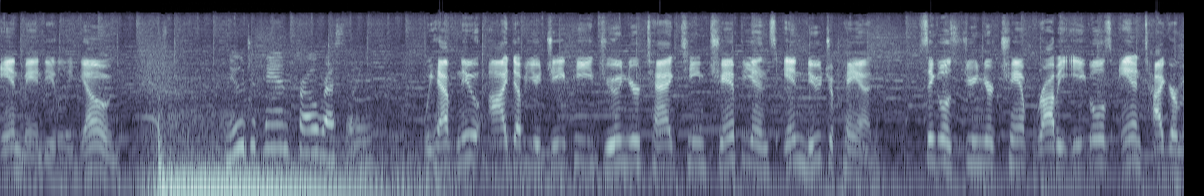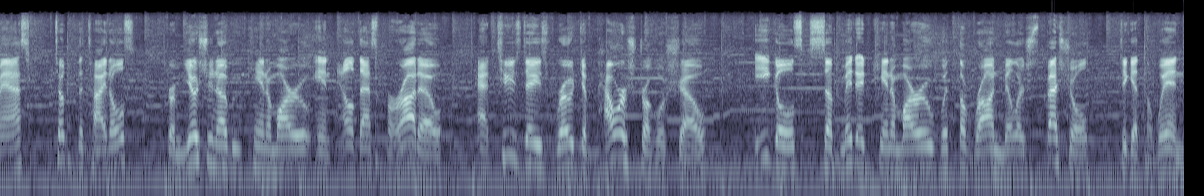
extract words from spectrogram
and Mandy Leone. New Japan Pro Wrestling. We have new IWGP Junior Tag Team Champions in New Japan. Singles Junior Champ Robbie Eagles and Tiger Mask took the titles from Yoshinobu Kanemaru and El Desperado at Tuesday's Road to Power Struggle show. Eagles submitted Kanemaru with the Ron Miller special to get the win.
